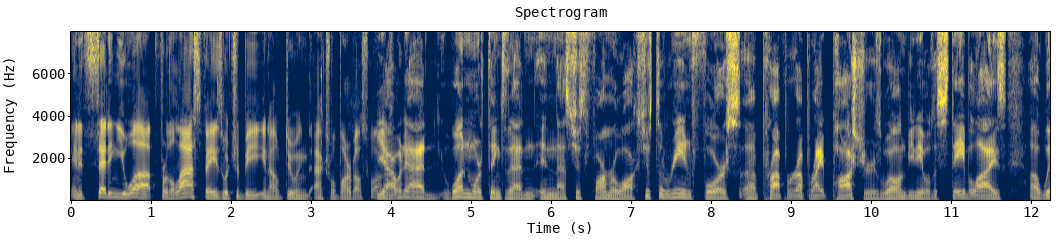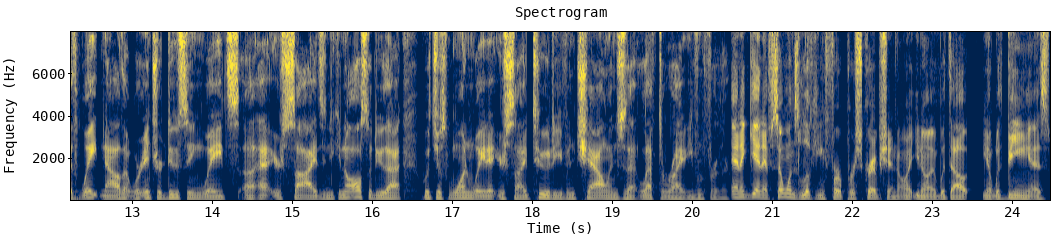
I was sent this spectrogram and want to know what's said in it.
and it's setting you up for the last phase, which would be, you know, doing the actual barbell squats. Yeah, I would add one more thing to that, and, and that's just farmer walks, just to reinforce uh, proper upright posture as well, and being able to stabilize uh, with weight now that we're introducing weights uh, at your sides. And you can also do that with just one weight at your side, too, to even challenge that left to right even further. And again, if someone's looking for prescription, uh, you know, without, you know, with being being as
